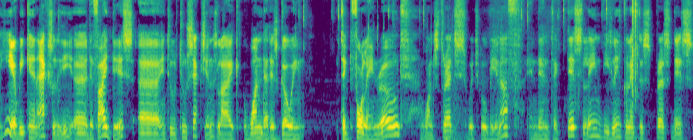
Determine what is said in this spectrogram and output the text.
here we can actually uh, divide this uh, into two sections, like one that is going, take the four lane road, one stretch, which will be enough. And then take this lane, these lane connectors, press this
